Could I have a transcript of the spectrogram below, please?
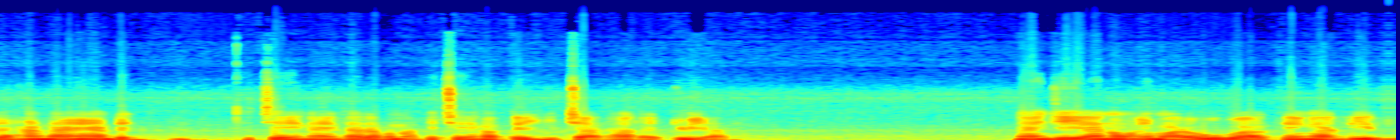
တယ်ဟန်တိုင်းကတစ်ချိန်နိုင်ထားတာပေါ့နော်တစ်ချိန်တော့တိတ်ကြီးကြာထားတယ်တွေ့ရတယ်နိုင်ဂျီယာနှုန်းတွေမှာတော့ဝိဘအတင်းက44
